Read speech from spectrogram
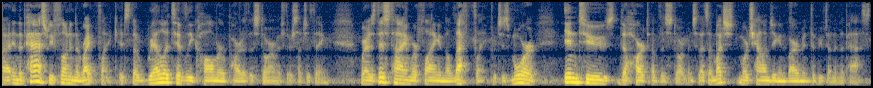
Uh, in the past, we've flown in the right flank. It's the relatively calmer part of the storm, if there's such a thing. Whereas this time, we're flying in the left flank, which is more into the heart of the storm. And so that's a much more challenging environment than we've done in the past.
